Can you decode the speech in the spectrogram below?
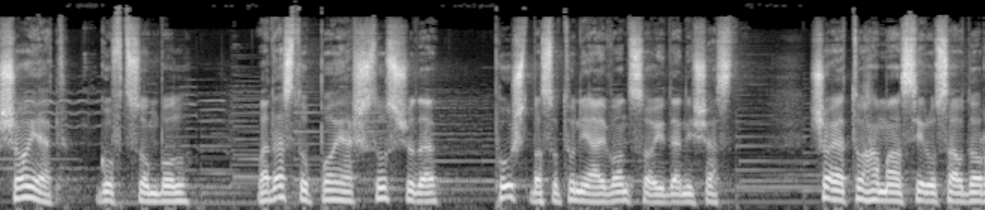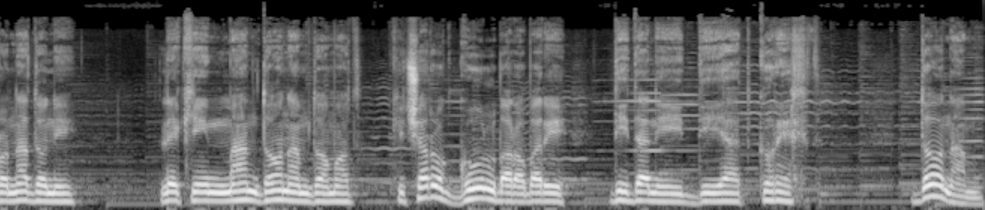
Шояд гуфт сумбул ва дасту пояш сус шуда пушт ба сутуни айвон соида нишаст. Шояд ту ҳама сиру савдоро надонӣ лекин ман донам домод ки чаро гул баробари дидани дият гурехт. Донам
